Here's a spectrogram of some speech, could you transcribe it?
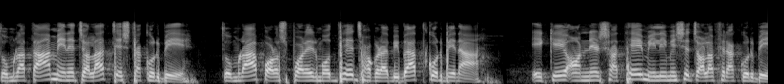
তোমরা তা মেনে চলার চেষ্টা করবে। তোমরা পরস্পরের মধ্যে ঝগড়া বিবাদ করবে না। একে অন্যের সাথে মিলেমিশে চলাফেরা করবে।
